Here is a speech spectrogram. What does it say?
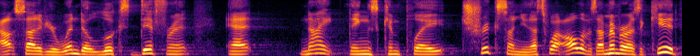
outside of your window looks different at night, things can play tricks on you. That's why all of us, I remember as a kid,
